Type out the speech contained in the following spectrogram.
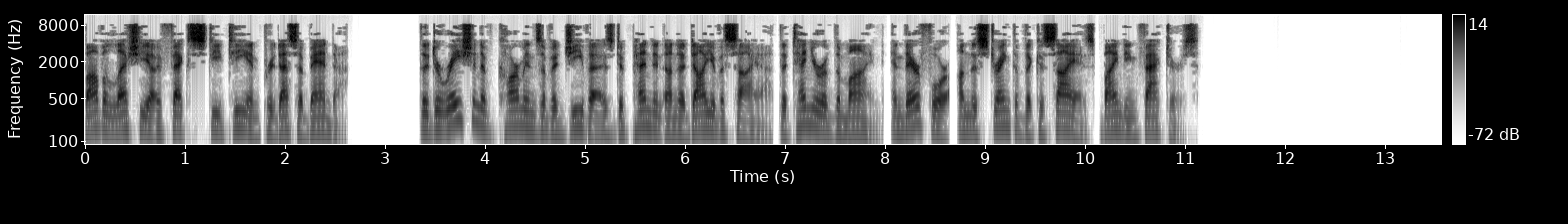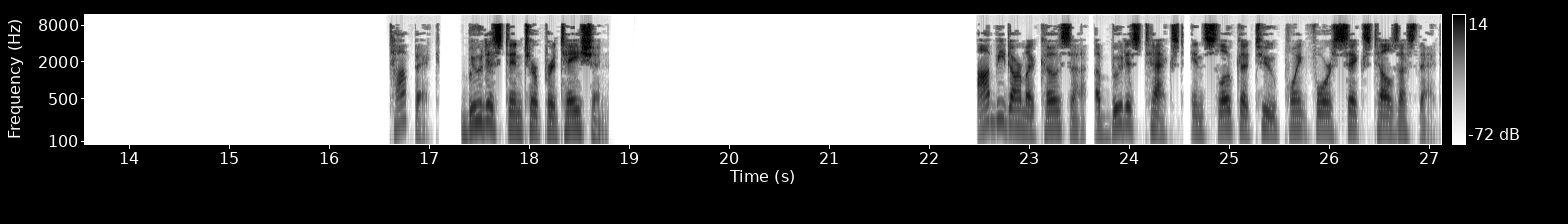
Bhava leshya affects sthiti and pradesa bandha. The duration of karmans of ajiva is dependent on adhyavasaya the tenure of the mind, and therefore, on the strength of the kasayas binding factors. Buddhist interpretation Abhidharma Kosa, a Buddhist text, in Sloka 2.46 tells us that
